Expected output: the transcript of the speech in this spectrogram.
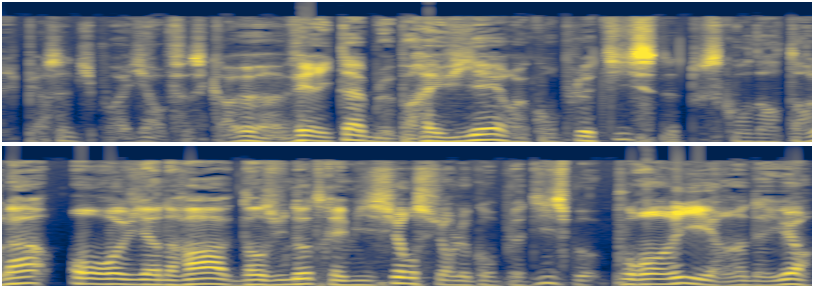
les personnes qui pourraient dire, enfin, c'est quand même un véritable bréviaire complotiste tout ce qu'on entend là. On reviendra dans une autre émission sur le complotisme pour en rire. hein. D'ailleurs,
